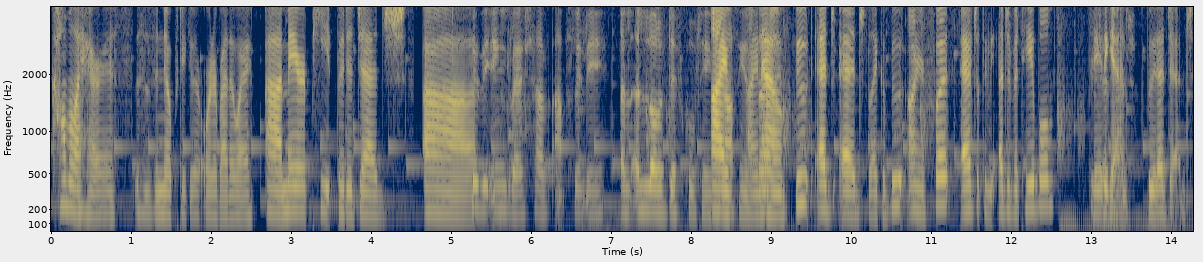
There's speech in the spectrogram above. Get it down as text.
Kamala Harris. This is in no particular order, by the way. Uh, Mayor Pete Buttigieg. Uh, the English have absolutely a, a lot of difficulty pronouncing I, I know. Boot, edge, edge. Like a boot on your foot, edge at the edge of a table. Say it again. Boot edge edge.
